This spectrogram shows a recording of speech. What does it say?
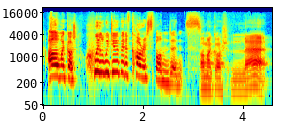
oh my gosh. Will we do a bit of correspondence? oh my gosh, let's.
